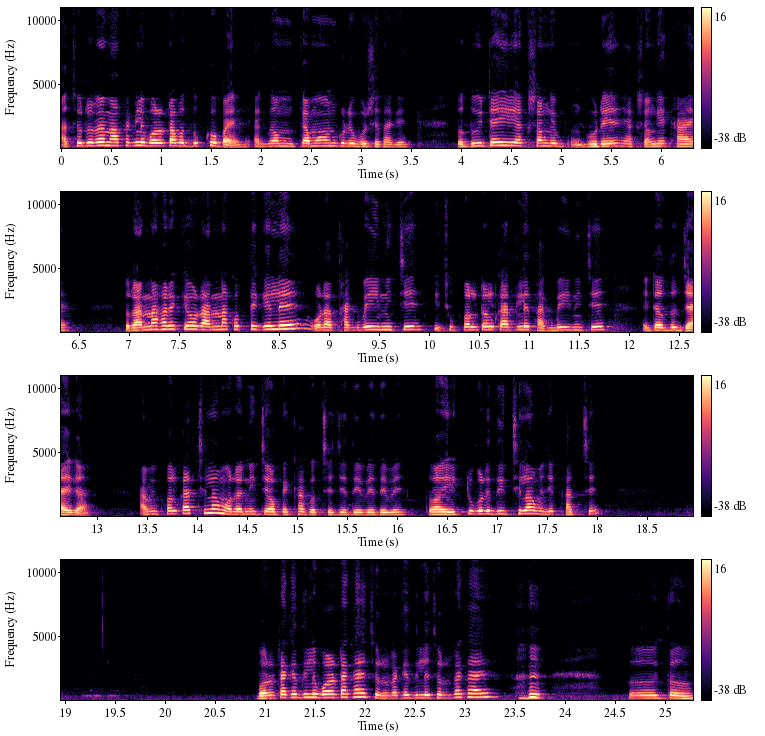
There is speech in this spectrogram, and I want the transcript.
আর ছোটটা না থাকলে বড়টা আবার দুঃখ পায়। একদম কেমন করে বসে থাকে। তো দুইটাই একসঙ্গে ঘুরে, একসঙ্গে খায়। তো রান্নাঘরে কেউ রান্না করতে গেলে ওরা থাকবেই নিচে। কিছু ফল টল কাটলে থাকবেই নিচে। এটা ওদের জায়গা। আমি ফল কাটছিলাম, ওরা নিচে অপেক্ষা করছে যে দেবে দেবে। তো একটু করে দিচ্ছিলাম যে খাচ্ছে। বড়টাকে দিলে বড়টা খায়, ছোটোটাকে দিলে ছোটোটা খায়। তো ওই তো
